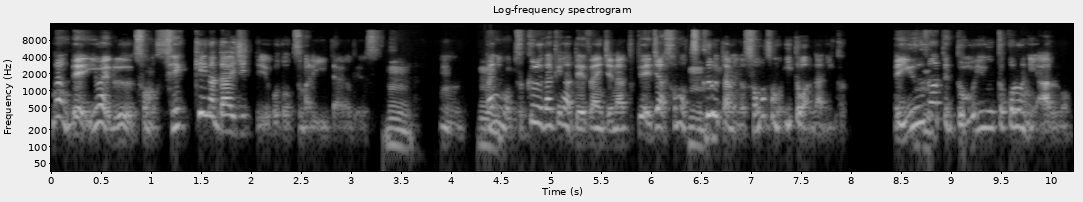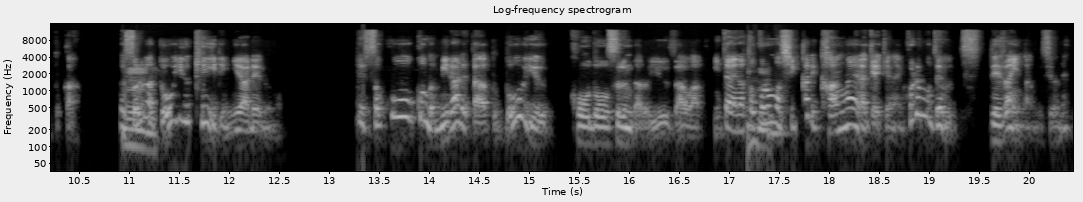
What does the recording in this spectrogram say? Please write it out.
なんで、いわゆるその設計が大事っていうことをつまり言いたいわけです。うん、うん。うん。何も作るだけがデザインじゃなくて、じゃあその作るためのそもそも意図は何か。で、ユーザーってどういうところにあるのとか、うん。それはどういう経緯で見られるの？で、そこを今度見られた後どういう行動をするんだろう、ユーザーは。みたいなところもしっかり考えなきゃいけない。これも全部デザインなんですよね。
